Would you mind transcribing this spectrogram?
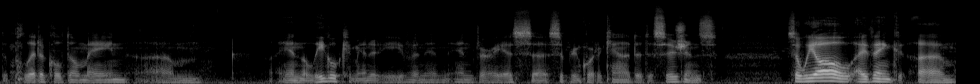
the political domain, um, in the legal community, even in, in various uh, Supreme Court of Canada decisions. So we all, I think, um,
